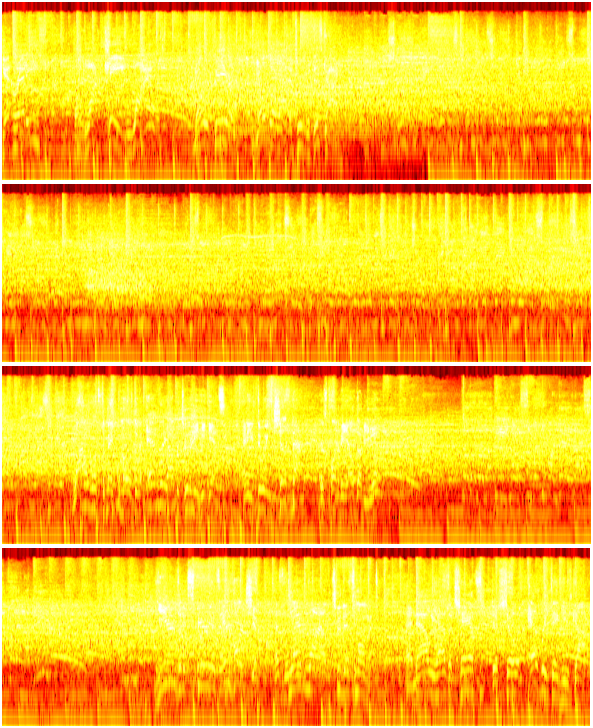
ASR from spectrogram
Get ready for Joaquin Wilde. No fear, YOLO attitude with this guy. Wilde wants to make the most of every opportunity he gets, and he's doing just that as part of the LWO. Years of experience and hardship has led Wilde to this moment. And now he has a chance to show everything he's got.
